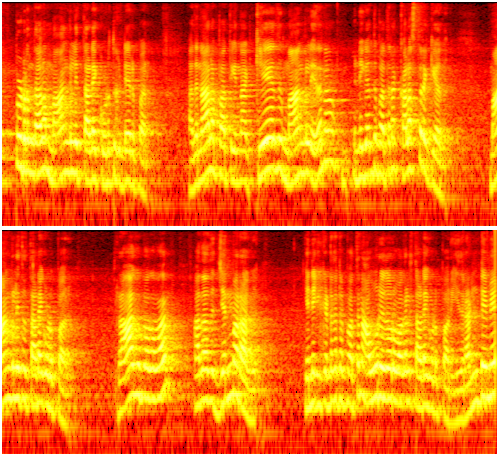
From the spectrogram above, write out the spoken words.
எப்படி இருந்தாலும் மாங்கலி தடை கொடுத்துக்கிட்டே இருப்பார். அதனால் பார்த்தீங்கன்னா கேது மாங்கலி எதனா இன்றைக்கி வந்து பார்த்தீங்கன்னா கலஸ்திர கேது. மாங்கலியத்தை தடை கொடுப்பார். ராகு பகவான் அதாவது ஜென்ம ராகு. இன்றைக்கி கிட்டத்தட்ட பார்த்தோன்னா அவர் ஏதோ ஒரு வகையில் தடை கொடுப்பார். இது ரெண்டுமே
